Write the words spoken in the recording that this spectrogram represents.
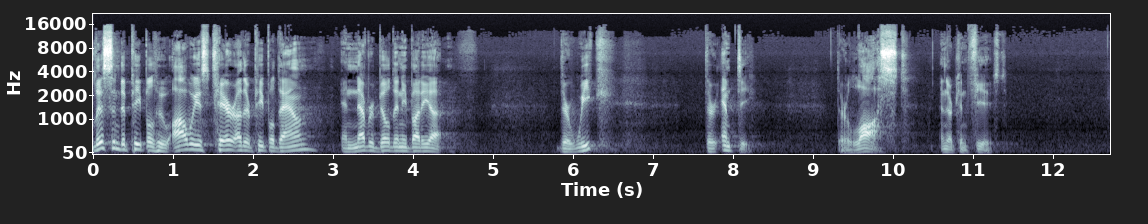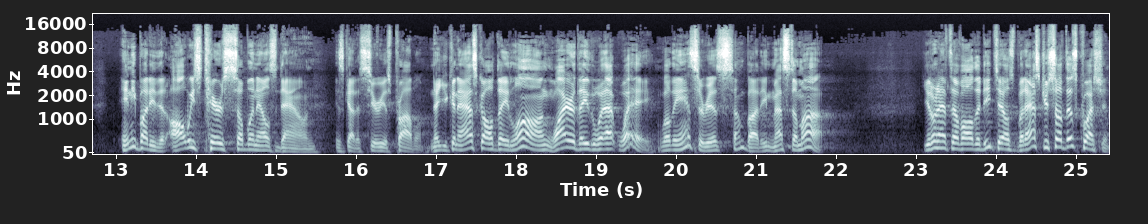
Listen to people who always tear other people down and never build anybody up. They're weak, they're empty, they're lost, and they're confused. Anybody that always tears someone else down has got a serious problem. Now, you can ask all day long, why are they that way? Well, the answer is somebody messed them up. You don't have to have all the details, but ask yourself this question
